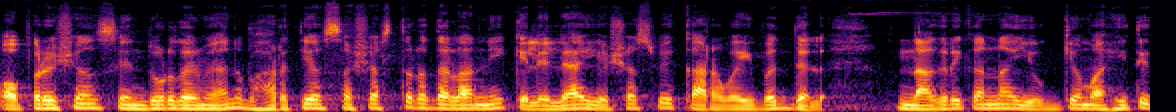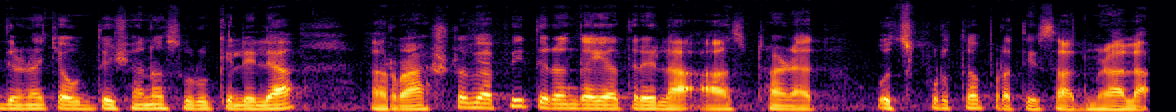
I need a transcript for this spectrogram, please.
ऑपरेशन सिंदूर दरम्यान भारतीय सशस्त्र दलांनी केलेल्या यशस्वी कारवाईबद्दल नागरिकांना योग्य माहिती देण्याच्या उद्देशानं सुरू केलेल्या राष्ट्रव्यापी तिरंगा यात्रेला आज ठाण्यात उत्स्फूर्त प्रतिसाद मिळाला.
